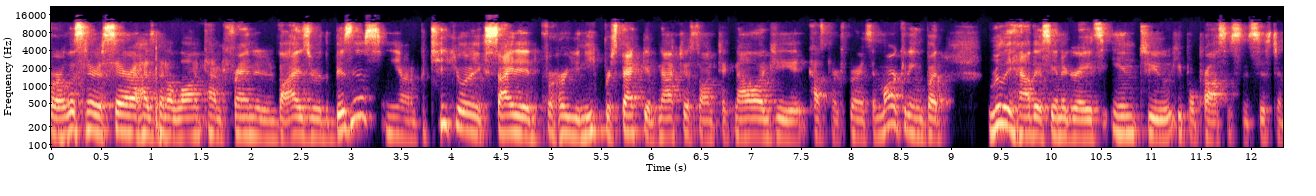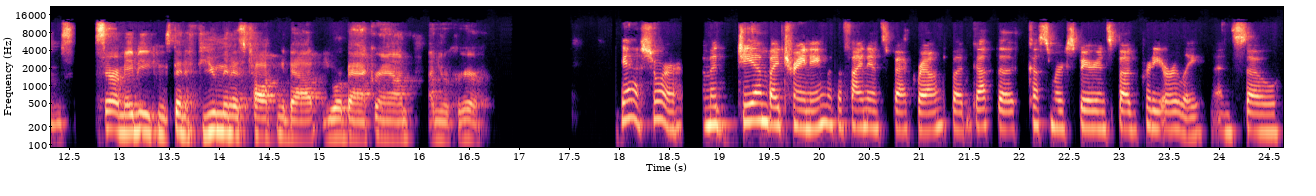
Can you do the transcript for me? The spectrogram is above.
For our listeners, Sarah has been a longtime friend and advisor of the business. And, you know, I'm particularly excited for her unique perspective, not just on technology, customer experience, and marketing, but really how this integrates into people, process, and systems. Sarah, maybe you can spend a few minutes talking about your background and your career. Yeah, sure. I'm a GM by training with a finance background, but got the customer experience bug pretty early. And so,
